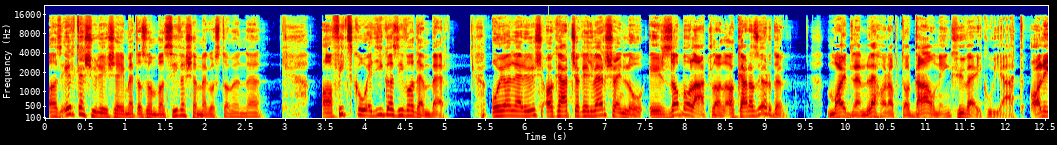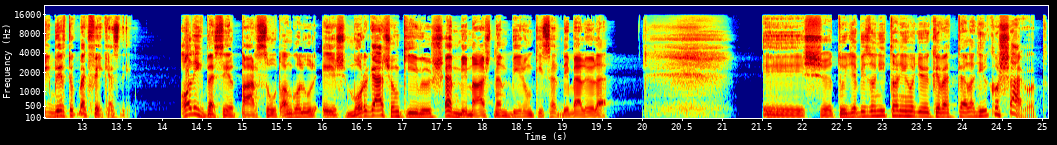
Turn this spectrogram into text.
Az értesüléseimet azonban szívesen megosztom önnel. A fickó egy igazi vadember. Olyan erős, akár csak egy versenyló, és zabolátlan, akár az ördög. Majdnem leharapta Downing hüvelykújját. Alig bírtuk megfékezni. Alig beszél pár szót angolul, és morgáson kívül semmi más nem bírunk kiszedni belőle. És tudja bizonyítani, hogy ő követte el a gyilkosságot?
